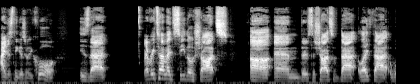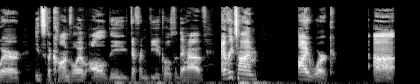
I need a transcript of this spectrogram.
I just think is really cool. Is that every time I'd see those shots, uh, and there's the shots of that like that where it's the convoy of all the different vehicles that they have. Every time I work uh,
